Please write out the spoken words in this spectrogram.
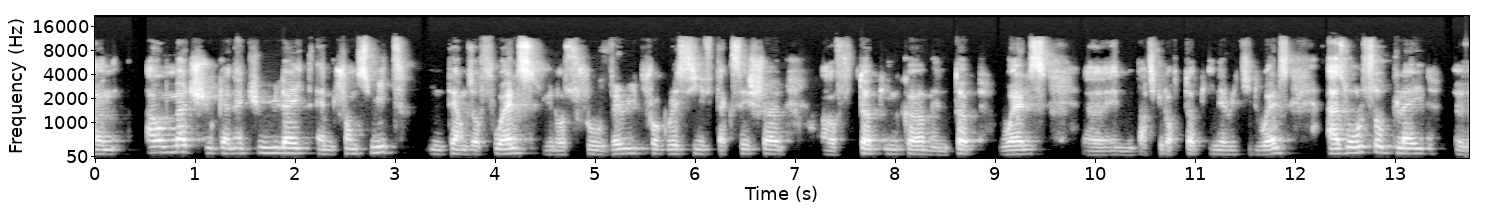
on how much you can accumulate and transmit in terms of wealth, you know, through very progressive taxation of top income and top wealth, uh, and in particular top inherited wealth, has also played a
